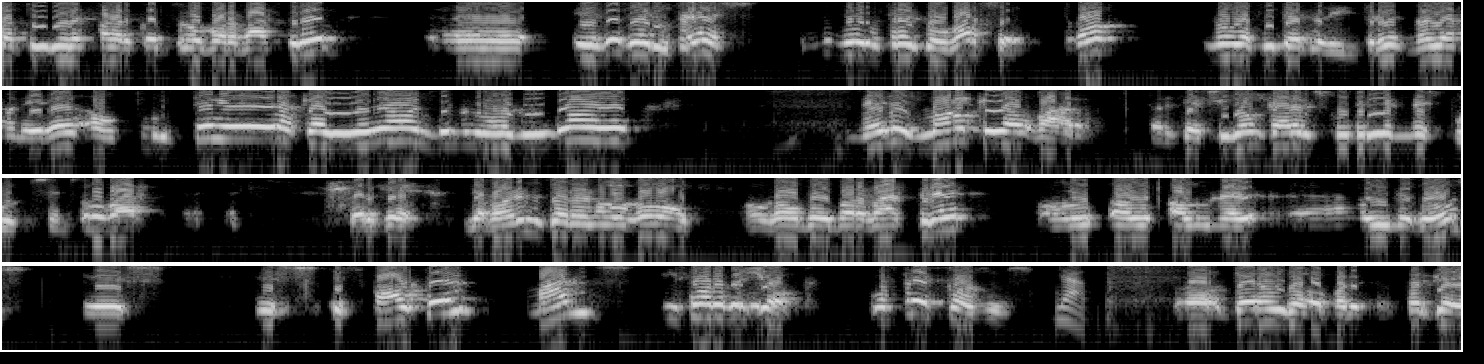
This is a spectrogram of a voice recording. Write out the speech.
la primera part contra el Barbastre, eh, és de 0-3. És de 0-3 del Barça, però no la fotem a dintre, no hi ha manera. El porter, aquell allò, ens donen un gol, menys mal que hi ha el bar, perquè si no encara ens fotrien més punts sense el bar. perquè llavors ens donen el gol, el gol del Barbastre, el, el, el, el 1-2, és, és, és falta, mans i fora de joc. Les tres coses. Ja. Però donen gol, per, perquè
